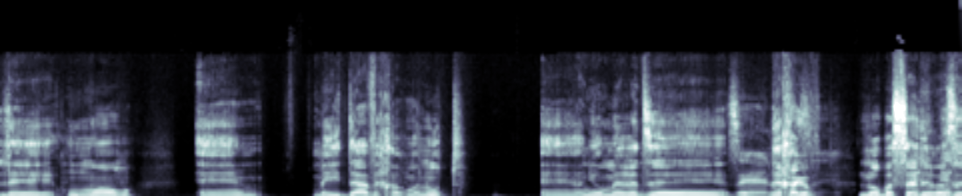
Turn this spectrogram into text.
להומור, אה, מידע וחרמנות. אה, אני אומר את זה, זה דרך לא- אגב, זה- לא בסדר איך- הזה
